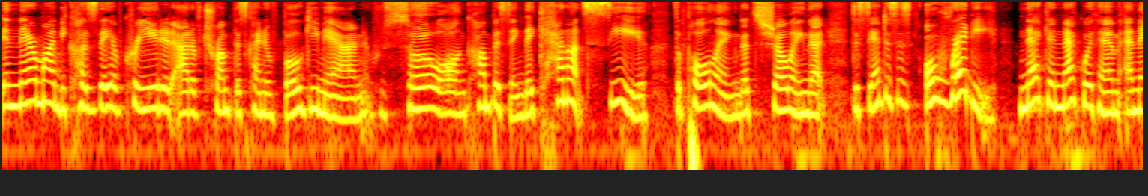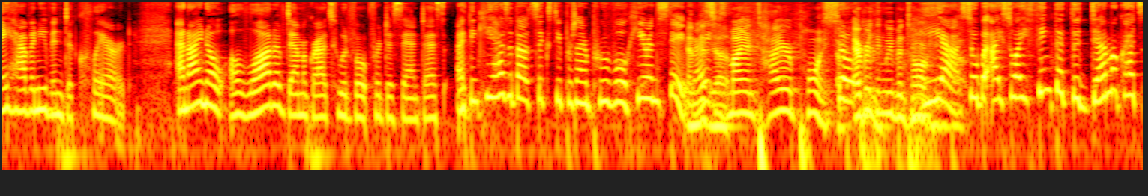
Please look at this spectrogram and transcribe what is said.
in their mind, because they have created out of Trump this kind of bogeyman who's so all encompassing, they cannot see the polling that's showing that DeSantis is already neck and neck with him, and they haven't even declared. And I know a lot of Democrats who would vote for DeSantis. I think he has about 60% approval here in the state, And right? this is my entire point of everything we've been talking about. yeah, about. so but I so I think that the Democrats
